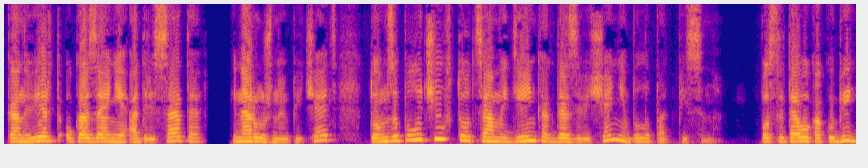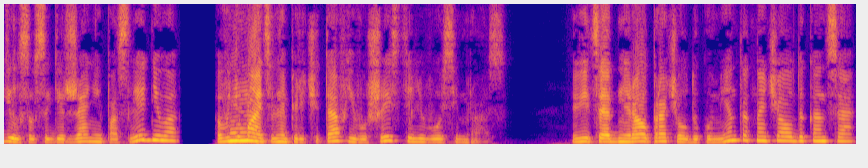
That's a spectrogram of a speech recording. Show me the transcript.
Конверт, указание адресата и наружную печать Том заполучил в тот самый день, когда завещание было подписано. После того, как убедился в содержании последнего, внимательно перечитав его шесть или восемь раз. Вице-адмирал прочел документ от начала до конца,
